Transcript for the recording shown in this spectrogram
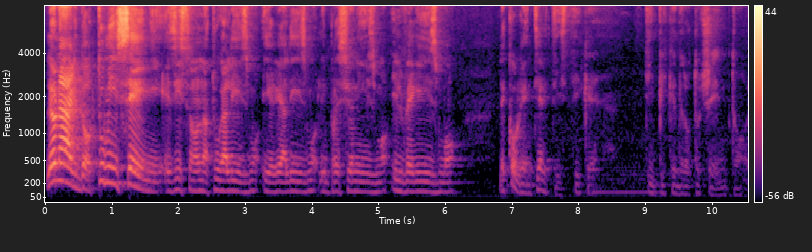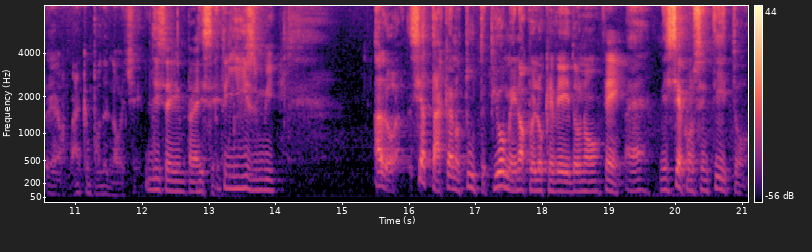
Leonardo, tu mi insegni, esistono il naturalismo, il realismo, l'impressionismo, il verismo, le correnti artistiche tipiche dell'Ottocento e anche un po' del Novecento. Di sempre, Di sempre. tutti gli ismi. Allora, si attaccano tutte più o meno a quello che vedono. Sì. eh? Mi sia consentito,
